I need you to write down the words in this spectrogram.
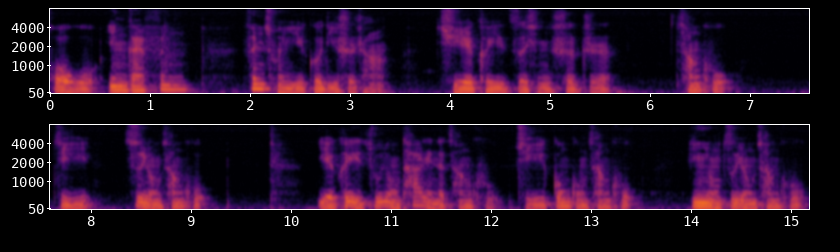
货物应该分分存于各地市场，企业可以自行设置仓库及自用仓库，也可以租用他人的仓库及公共仓库。应用自用仓库，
